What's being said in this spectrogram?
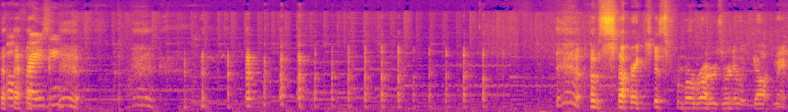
Oh, crazy. I'm sorry, Kiss from a Rose really got me.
